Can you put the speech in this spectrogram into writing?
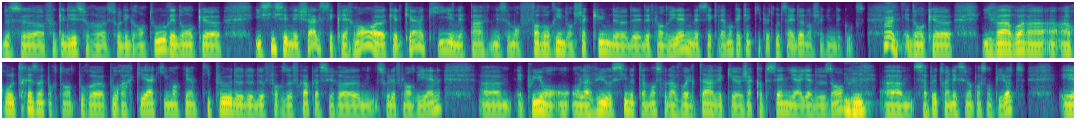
de se focaliser sur, sur les grands tours. Et donc, ici, Sénéchal, c'est clairement quelqu'un qui n'est pas nécessairement favori dans chacune des, Flandriennes, mais c'est clairement quelqu'un qui peut être outsider dans chacune des courses. Et donc, il va avoir un un, rôle très important pour, euh, pour Arkea qui manquait un petit peu de, de, force de frappe là, sur, euh, sur les Flandriennes. Euh, et puis, on, on, l'a vu aussi, notamment sur la Vuelta avec Jacobsen il y a, il y a deux ans. Mhm. ça peut être un excellent poisson pilote. Et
